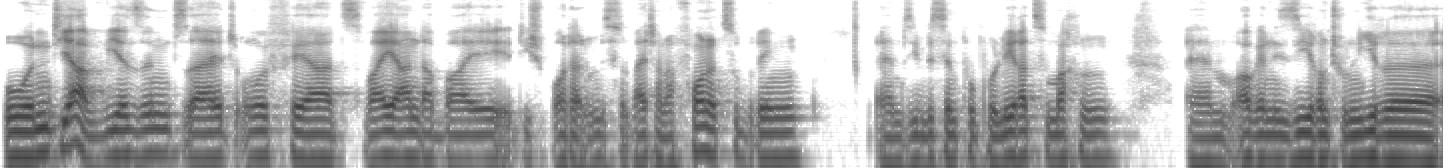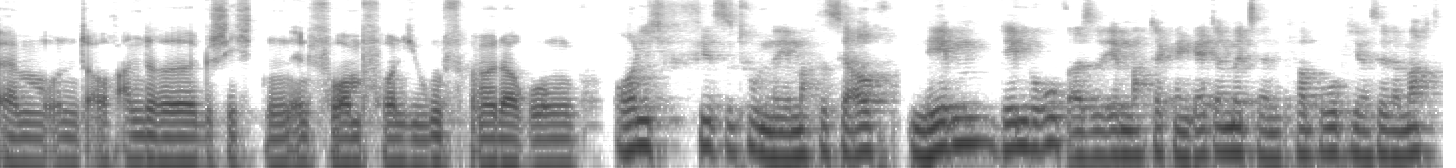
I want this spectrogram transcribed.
Und ja, wir sind seit ungefähr zwei Jahren dabei, die Sportart ein bisschen weiter nach vorne zu bringen, ähm, sie ein bisschen populärer zu machen, ähm, organisieren Turniere ähm, und auch andere Geschichten in Form von Jugendförderung. Ordentlich viel zu tun. Ne? Ihr macht das ja auch neben dem Beruf, also ihr macht ja kein Geld damit, ja nicht hauptberuflich, was ihr da macht.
